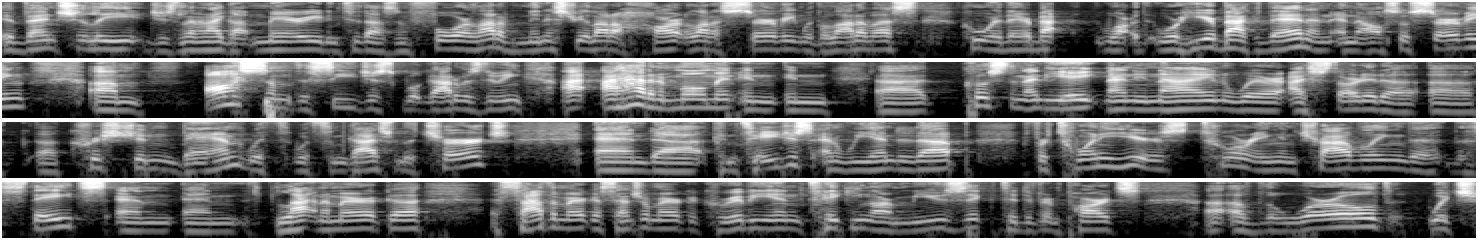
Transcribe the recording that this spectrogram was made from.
eventually, Giselle and I got married in 2004. A lot of ministry, a lot of heart, a lot of serving with a lot of us who were there back, were here back then and, and also serving. Um, awesome to see just what God was doing. I, I had a moment in, in uh, close to 98, 99 where I started a, a, a, Christian band with, with some guys from the church and uh, Contagious, and we ended up for 20 years touring and traveling the, the States and, and Latin America, South America, Central America, Caribbean, taking our music to different parts uh, of the world, which,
